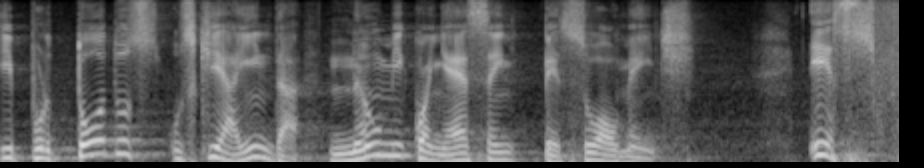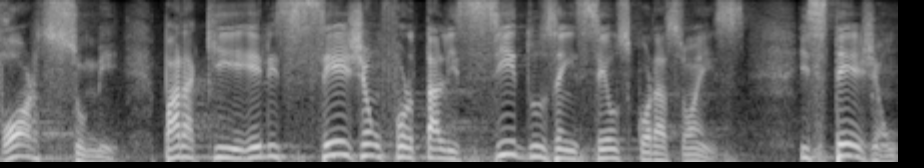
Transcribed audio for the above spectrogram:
e por todos os que ainda não me conhecem pessoalmente. Esforço-me para que eles sejam fortalecidos em seus corações, estejam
